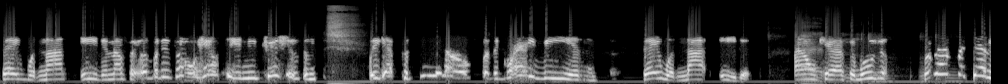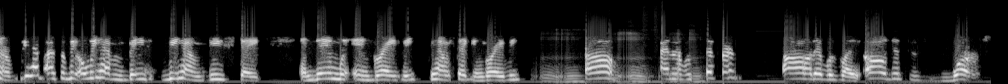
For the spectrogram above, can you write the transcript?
They would not eat, and I say, "Oh, but it's so healthy and nutritious, and we got potatoes for the gravy," and they would not eat it. I don't care. I said, "What was it? What was for dinner?" We have. I said, "We oh, we having beef. We having beef steak, and then we're in gravy. We having steak and gravy. Mm-mm. Oh, Mm-mm. and it was different. Oh, it was like, oh, this is worse.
